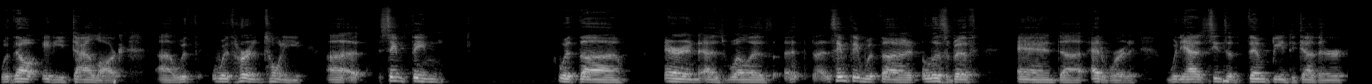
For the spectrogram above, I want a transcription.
without any dialogue. Uh, with with her and Tony, uh, same thing with uh, Aaron as well as uh, same thing with uh, Elizabeth and uh, Edward, when you had scenes of them being together,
